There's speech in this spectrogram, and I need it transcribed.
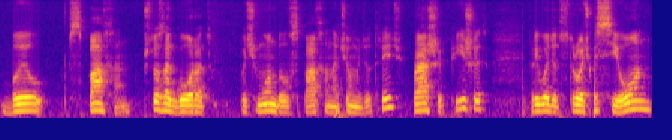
был вспахан. Что за город? Почему он был вспахан? О чем идет речь? Раши пишет, приводит строчку Сион,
